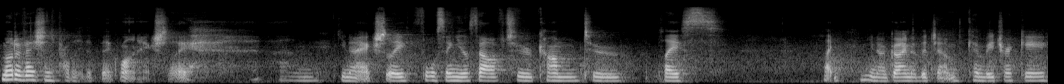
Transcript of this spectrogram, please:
motivation is probably the big one actually. Um, you know, actually forcing yourself to come to a place like you know going to the gym can be tricky,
